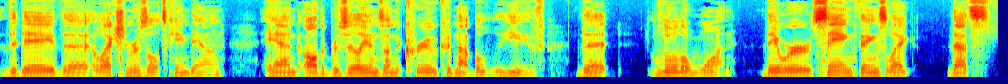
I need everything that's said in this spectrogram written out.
the day the election results came down, and all the Brazilians on the crew could not believe that Lula won. They were saying things like, that's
